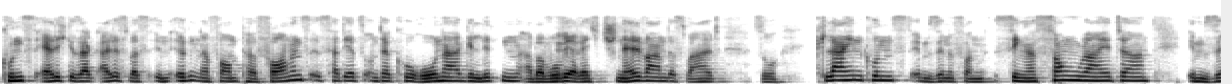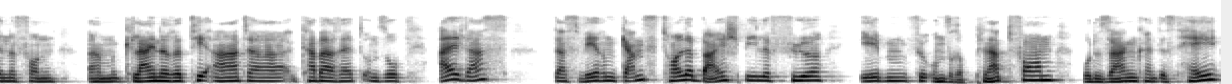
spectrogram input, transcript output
Kunst, ehrlich gesagt, alles, was in irgendeiner Form Performance ist, hat jetzt unter Corona gelitten, aber wo wir recht schnell waren, das war halt so Kleinkunst im Sinne von Singer-Songwriter, im Sinne von ähm, kleinere Theater, Kabarett und so. All das das wären ganz tolle Beispiele für eben für unsere Plattform, wo du sagen könntest, hey,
